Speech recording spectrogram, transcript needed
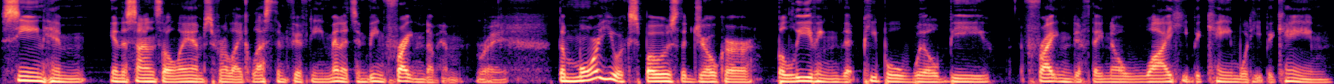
seeing him in the Silence of the Lambs for like less than 15 minutes and being frightened of him right. the more you expose the Joker believing that people will be frightened if they know why he became what he became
